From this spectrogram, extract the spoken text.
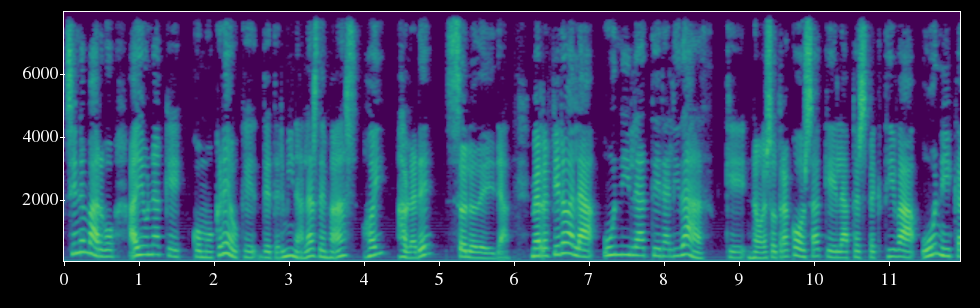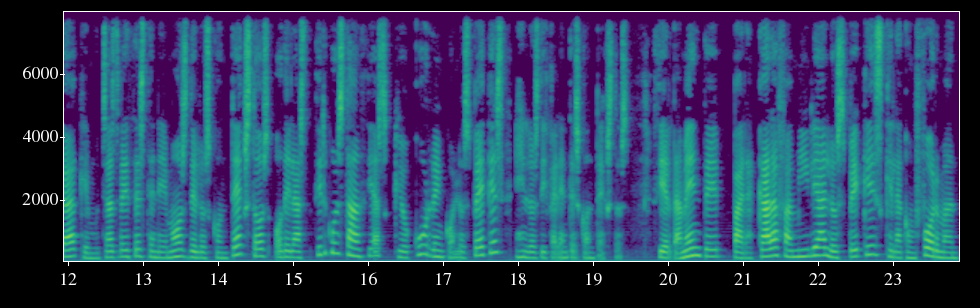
Sin embargo, hay una que, como creo que determina a las demás, hoy hablaré solo de ella. Me refiero a la unilateralidad, que no es otra cosa que la perspectiva única que muchas veces tenemos de los contextos o de las circunstancias que ocurren con los peques en los diferentes contextos. Ciertamente, para cada familia los peques que la conforman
